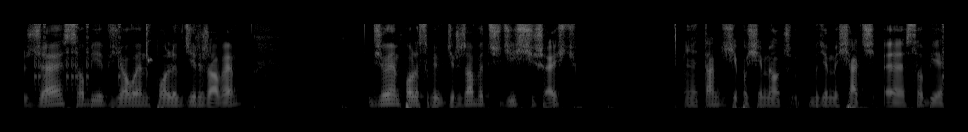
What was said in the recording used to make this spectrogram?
że sobie wziąłem pole w dzierżawę. Wziąłem pole sobie w dzierżawę 36. E, Tam dzisiaj posiemy, będziemy siać e, sobie,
